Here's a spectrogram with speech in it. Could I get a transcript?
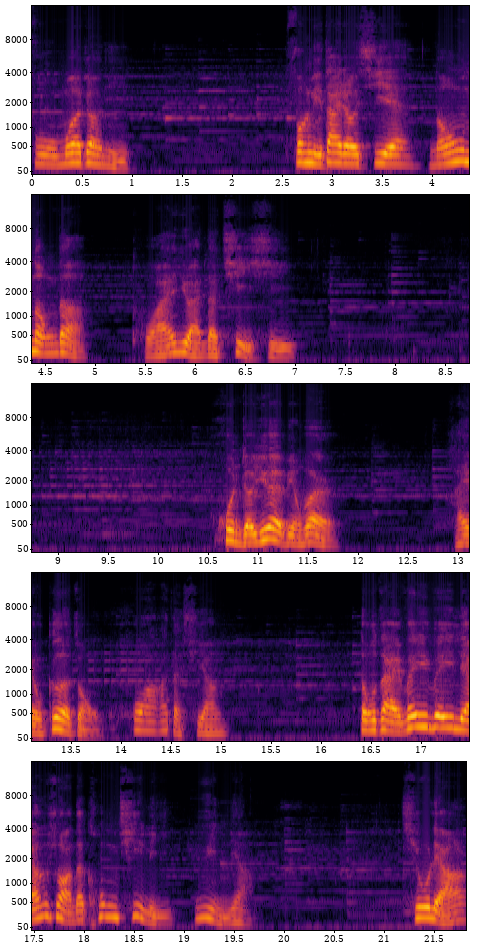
抚摸着你，风里带着些浓浓的团圆的气息，混着月饼味儿，还有各种花的香，都在微微凉爽的空气里酝酿。秋凉，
